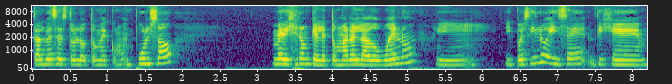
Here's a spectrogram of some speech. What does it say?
tal vez esto lo tomé como impulso. Me dijeron que le tomara el lado bueno y, y pues sí lo hice. Dije,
